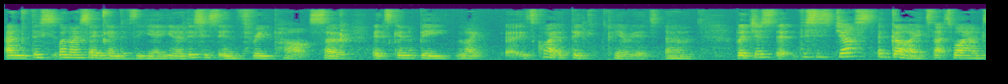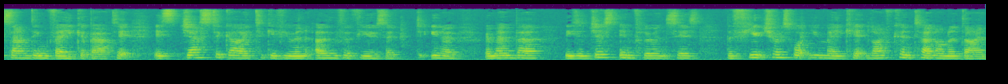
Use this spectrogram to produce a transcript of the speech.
and this when I say the end of the year, you know this is in three parts. So it's going to be like it's quite a big period. Um, but just this is just a guide. That's why I'm sounding vague about it. It's just a guide to give you an overview. So you know, remember these are just influences. The future is what you make it. Life can turn on a dime.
